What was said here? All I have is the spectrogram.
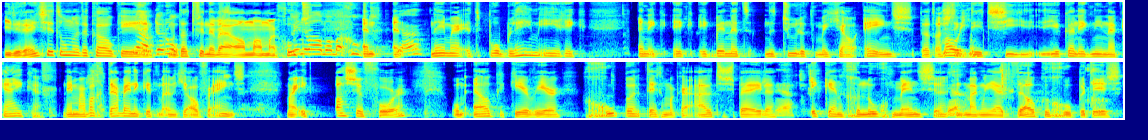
Iedereen zit onder de kook, Erik. Ja, daarom. want dat vinden wij allemaal maar goed. Vinden we allemaal maar goed. En, en, ja? Nee, maar het probleem, Erik. En ik, ik, ik ben het natuurlijk met jou eens dat als Mooi. ik dit zie, hier kan ik niet naar kijken. Nee, maar wacht, daar ben ik het met je over eens. Maar ik pas ervoor om elke keer weer groepen tegen elkaar uit te spelen. Ja. Ik ken genoeg mensen, en het maakt me niet uit welke groep het is,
